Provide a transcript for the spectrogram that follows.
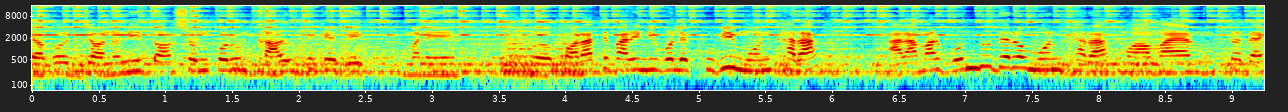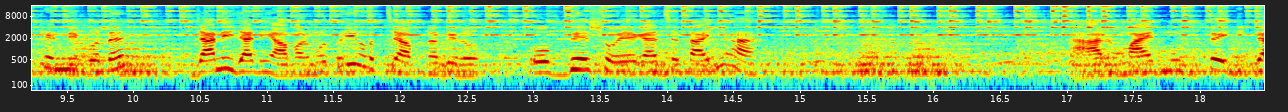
জগৎ জননীর দর্শন করুন, কাল থেকে দেখ মানে করাতে পারিনি বলে খুবই মন খারাপ। আর আমার বন্ধুদেরও মন খারাপ, মহামায়ার মুখটা দেখেননি বলে। জানি জানি, আমার মতোই হচ্ছে আপনাদেরও। অভ্যেস হয়ে গেছে, তাই না? আর মায়ের মূর্তি তো এই দিকটা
